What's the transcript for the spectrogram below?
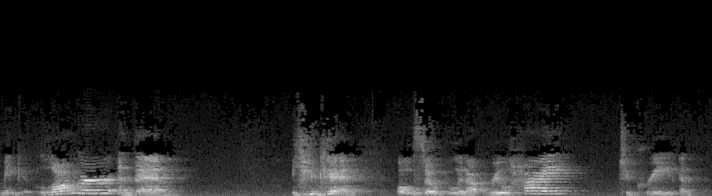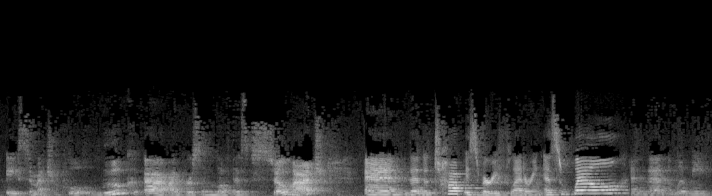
make it longer and then you can also pull it up real high to create an asymmetrical look. Uh, I personally love this so much. And then the top is very flattering as well. And then let me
